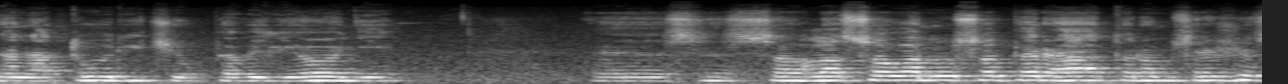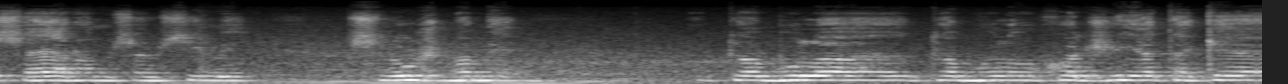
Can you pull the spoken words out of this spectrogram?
на натурі, чи в павільйоні. е, согласовану з оператором, з режисером, з всіми службами. То було, то було входження таке,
